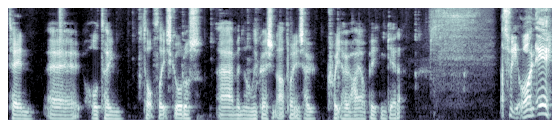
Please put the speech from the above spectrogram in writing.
ten uh, all time top flight scorers. Um, and the only question at that point is how quite how high up he can get it. That's what you want, eh?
